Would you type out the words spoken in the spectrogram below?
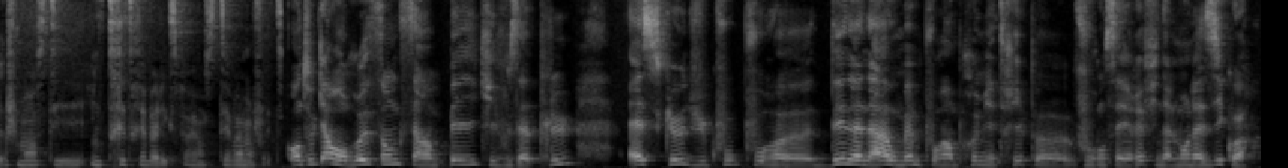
Franchement, c'était une très très belle expérience. C'était vraiment chouette. En tout cas, on ressent que c'est un pays qui vous a plu. Est-ce que du coup, pour euh, des nanas ou même pour un premier trip, euh, vous conseillerez finalement l'Asie quoi?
